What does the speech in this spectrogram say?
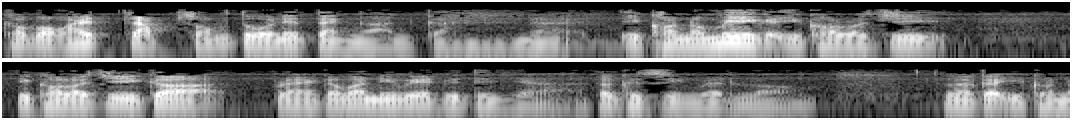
เขาบอกให้จับสองตัวนี้แต่งงานกันนะ economy กับ ecology อีโคโลจีก็แปลก็ว่านิเวศวิทยาก็คือสิ่งแวดล้อม แล้วก็อีโคโน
